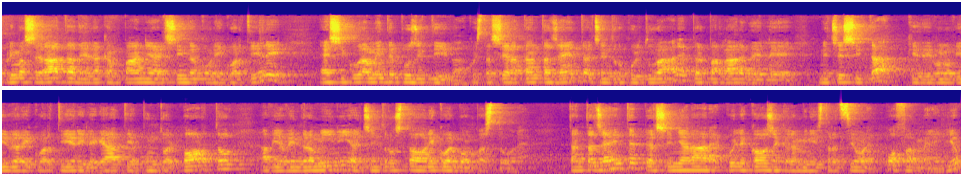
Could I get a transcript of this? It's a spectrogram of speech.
prima serata della campagna Il Sindaco nei quartieri è sicuramente positiva. Questa sera tanta gente al centro culturale per parlare delle necessità che devono vivere i quartieri legati appunto al porto, a Via Vendramini, al centro storico e al Buon Pastore. Tanta gente per segnalare quelle cose che l'amministrazione può far meglio,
